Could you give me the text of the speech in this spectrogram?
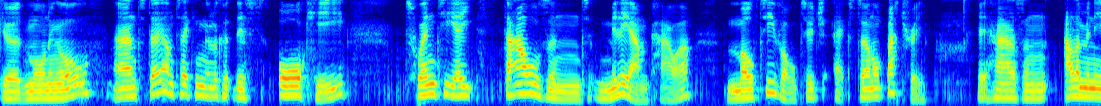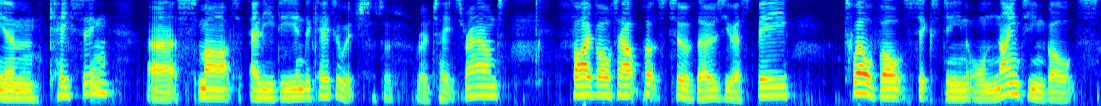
Good morning all, and today I'm taking a look at this Aukey 28,000 milliamp hour multi-voltage external battery. It has an aluminium casing, smart LED indicator which sort of rotates around, 5 volt outputs, two of those USB, 12 volts, 16 or 19 volts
